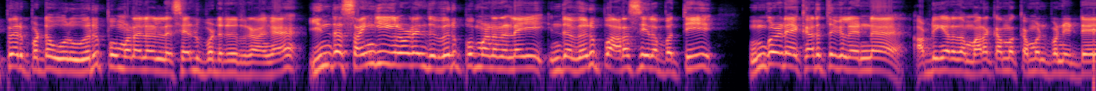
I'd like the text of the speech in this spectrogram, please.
இப்பேற்பட்ட ஒரு வெறுப்பு மனநிலையில் செயல்பட்டு இருக்காங்க. இந்த சங்கிகளோட இந்த வெறுப்பு மனநிலை இந்த வெறுப்பு அரசியலை பற்றி உங்களுடைய கருத்துக்கள் என்ன அப்படிங்கிறத மறக்காமல் கமெண்ட் பண்ணிவிட்டு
